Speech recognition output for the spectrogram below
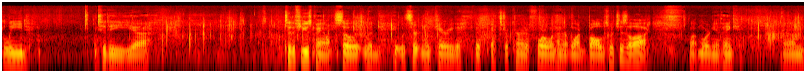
lead to the uh, to the fuse panel, so it would it would certainly carry the, the extra current of four 100 watt bulbs, which is a lot, a lot more than you think. Um,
